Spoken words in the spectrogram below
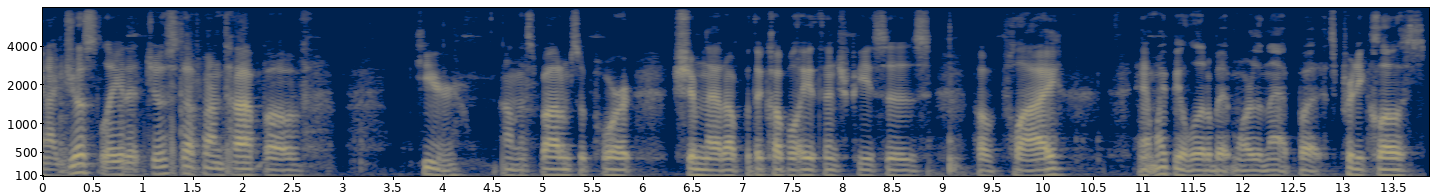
And I just laid it just up on top of here on this bottom support. Shim that up with a couple eighth inch pieces of ply. And it might be a little bit more than that, but it's pretty close.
